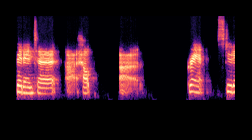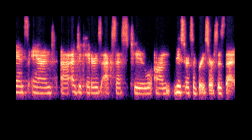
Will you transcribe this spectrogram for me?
fit in to uh, help uh, grant students and uh, educators access to um, these sorts of resources that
